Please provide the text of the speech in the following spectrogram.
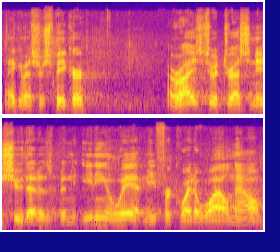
Thank you, Mr. Speaker. I rise to address an issue that has been eating away at me for quite a while now,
